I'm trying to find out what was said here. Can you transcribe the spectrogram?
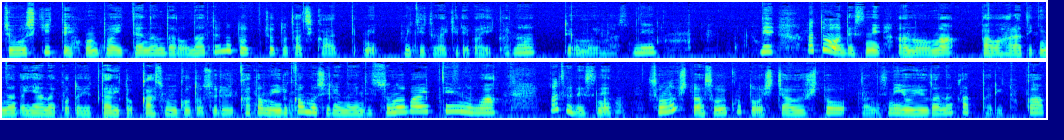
常識って本当は一体何だろうなっていうのとちょっと立ち返ってみていただければいいかなって思いますね。であとはですねあのまあパワハラ的になんか嫌なこと言ったりとかそういうことをする方もいるかもしれないんですその場合っていうのはまずですねその人はそういうことをしちゃう人なんですね。余裕がなかったりとか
